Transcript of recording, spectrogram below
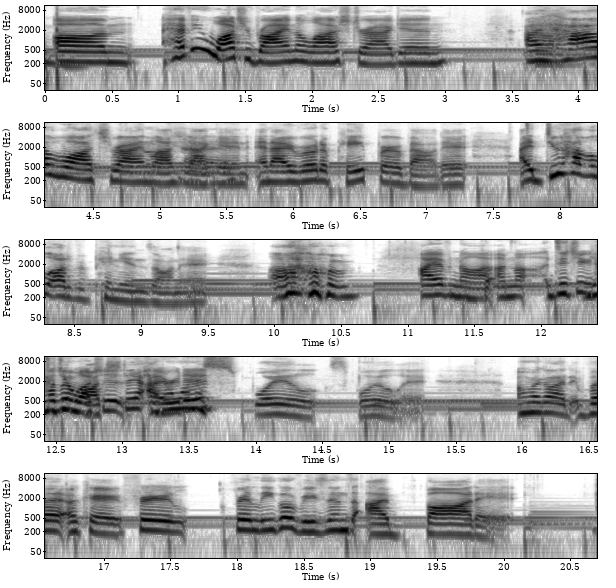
Mm-hmm. Um, have you watched Raya and the Last Dragon? I um, have watched Raya and the Last. Dragon, and I wrote a paper about it. I do have a lot of opinions on it. Um, I have not. I'm not. Did you? you did you watch it? it? I don't want to spoil spoil it. Oh my god! But okay, for for legal reasons, I bought it.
